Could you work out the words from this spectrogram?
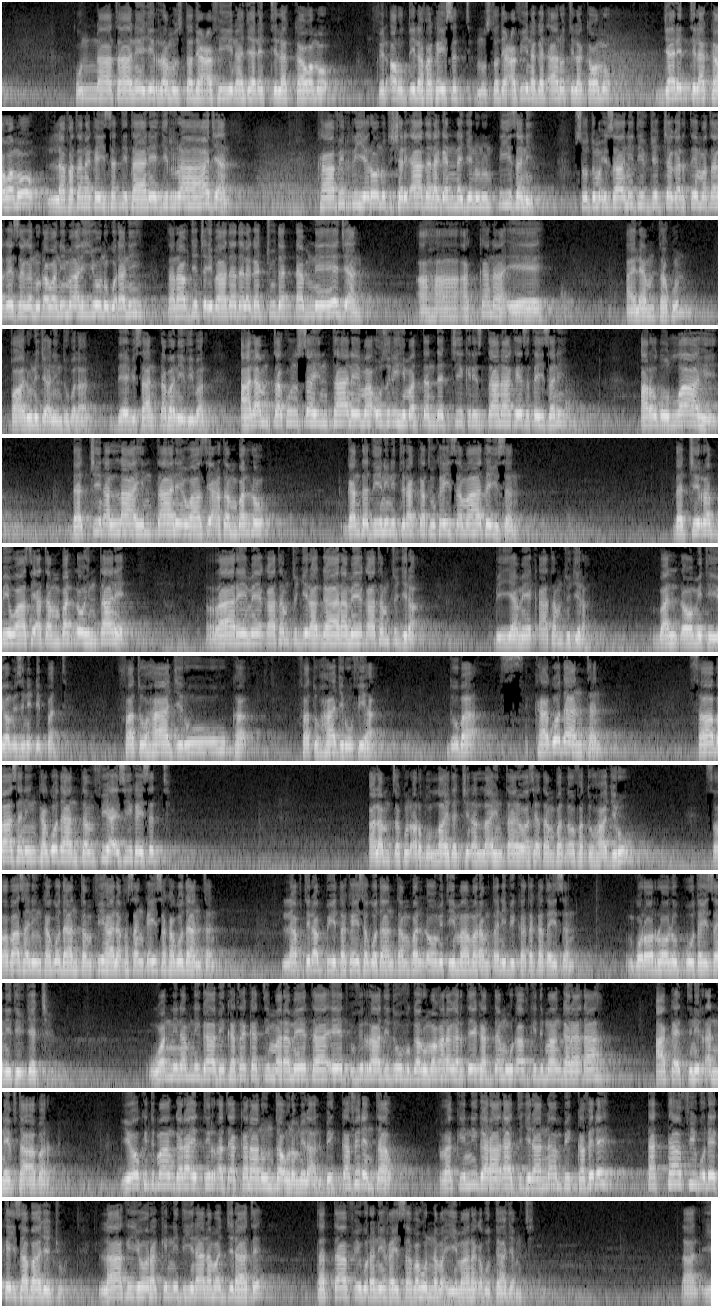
كنا تاني جر مستضعفين جلت لكاومو في الأرض لفكيست مستضعفين قد آنت لكاومو جلت لكاومو لفتنا كيست تاني جراجان كافر يرون تشريعا دلقن جنون ديسني sodoma isaaniitiif jecha gartee mataa keessa ganu dhawanii maaliyyoonu godhanii tanaaf jecha ibaadaa dalagachuu dadhabnee ahaa akkanaa ee alam takun? Qaaluu ni je'aniin dubalaal. Deebisaan dhabaniifi bar alam takun sa hin taane maa uzrii himattan dachii kiristaanaa keessa teeysanii? Ardullaahi dachiin allah hin taane waasicatan bal'o. Ganda diiniin itti rakkatu keeysa maa teeysan? Dachiin rabbii waasi'atan bal'oo hin taane? Raaree meeqaatamtu jira gaara meeqaatamtu jira biyya meeqaatamtu jira bal'oo miti yoom isini dhiphatte fatuhaajiruu fiiha duuba ka godaantan sababaa saniin ka godaantan fiiha isii keeysatti alam takun ardullaahi dachiin allah hin taane waasi'atan bal'oo fatuhaajiruu sababaa saniin ka godaantan fiihaa lafa san keeysa ka godaantan lafti rabbii ta keeysa godaantan bal'oo miti maa maramtanii bikka takka teeysan gororroo lubbuu teeysaniitiif jecha. Wanni namni gaa bikka takkatti maramee taa'ee ofirraa diduuf garuma kana gartee kaddamuudhaaf kidimaan garaadhaa akka ittiin hir'anneef taa'a bar yoo kidimaan garaa itti hir'ate akkanaanuun taa'u namni laal. Bikka fedhen taa'u. Rakkinni garaadhaa itti jiraannaan bikka fedhe tattaaffii godhee keeysaa baa jechuudha laakiin yoo rakkinni diinaa nama jiraate tattaaffii godhanii keessa bahuun nama imaana qabutti hajamti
